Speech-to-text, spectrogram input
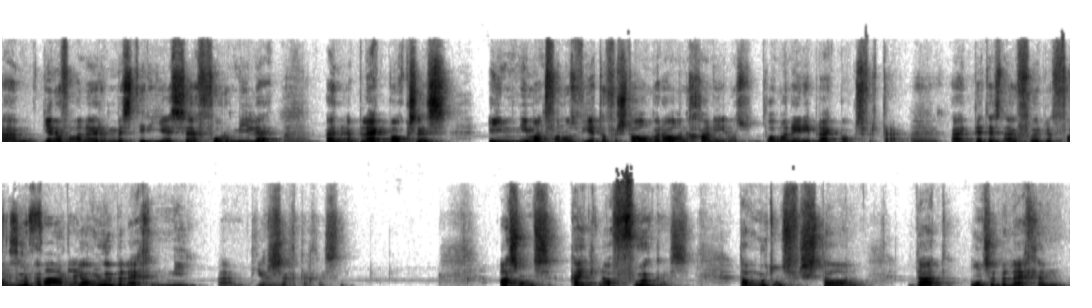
um een of ander misterieuse formule mm. in 'n black box is en niemand van ons weet of verstaan wat daaraan gaan nie en ons wil maar net die black box vertrou. Mm. Uh dit is nou 'n voorbeeld van hoe a, ja, hoe 'n belegging nie um deursigtig is nie. As ons kyk na fokus, dan moet ons verstaan dat ons belegging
